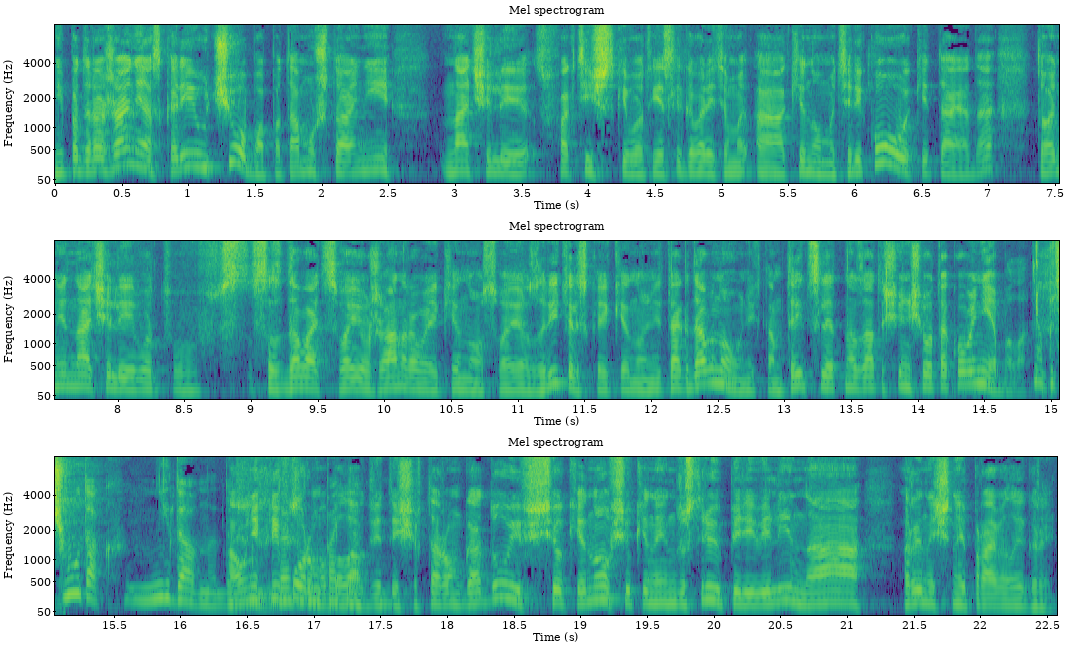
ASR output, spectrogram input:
Не подражание, а скорее учеба, потому что они начали фактически, вот если говорить о, о кино материкового Китая, да, то они начали вот создавать свое жанровое кино, свое зрительское кино не так давно. У них там 30 лет назад еще ничего такого не было. А почему так недавно? Даже, а у них реформа была в 2002 году, и все кино, всю киноиндустрию перевели на рыночные правила игры.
